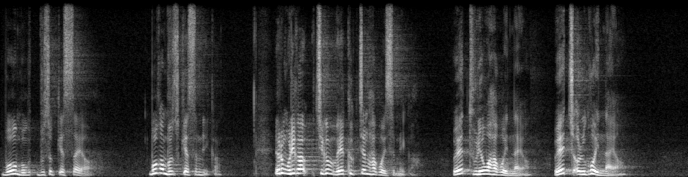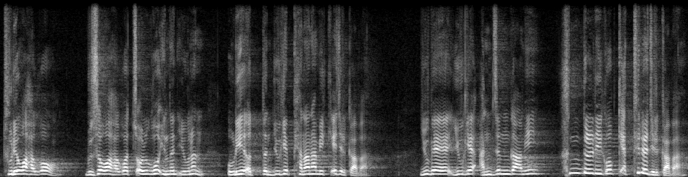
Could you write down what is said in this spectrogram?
뭐 무섭겠어요? 뭐가 무섭겠습니까? 여러분 우리가 지금 왜 걱정하고 있습니까? 왜 두려워하고 있나요? 왜 쫄고 있나요? 두려워하고 무서워하고 쫄고 있는 이유는 우리의 어떤 육의 편안함이 깨질까 봐 육의, 육의 안정감이 흔들리고 깨트려질까 봐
